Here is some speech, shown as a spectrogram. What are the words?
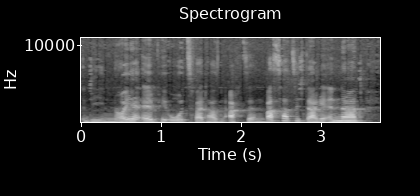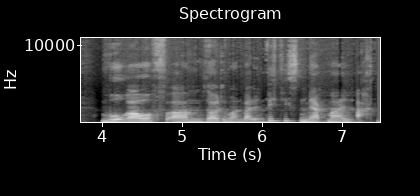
die neue LPO 2018. Was hat sich da geändert? Worauf ähm, sollte man bei den wichtigsten Merkmalen achten?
